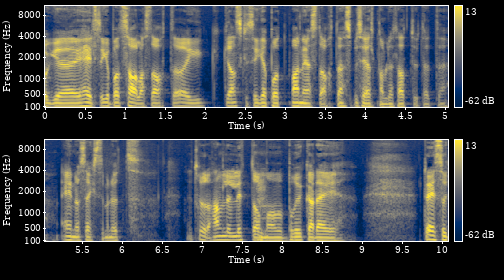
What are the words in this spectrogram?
òg eh, Jeg er helt sikker på at Salah starter. Jeg er ganske sikker på at Mané starter, spesielt når han blir tatt ut etter 61 minutter. Jeg tror det handler litt om mm. å bruke de, de som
